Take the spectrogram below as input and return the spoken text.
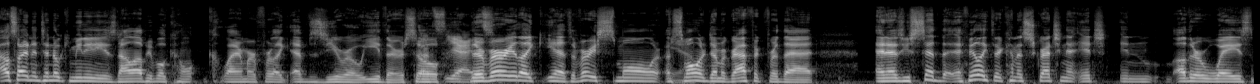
outside Nintendo community is not a lot of people cl- clamor for like F Zero either. So That's- yeah, they're very like yeah, it's a very small a smaller demographic for that. And as you said, I feel like they're kind of scratching that itch in other ways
